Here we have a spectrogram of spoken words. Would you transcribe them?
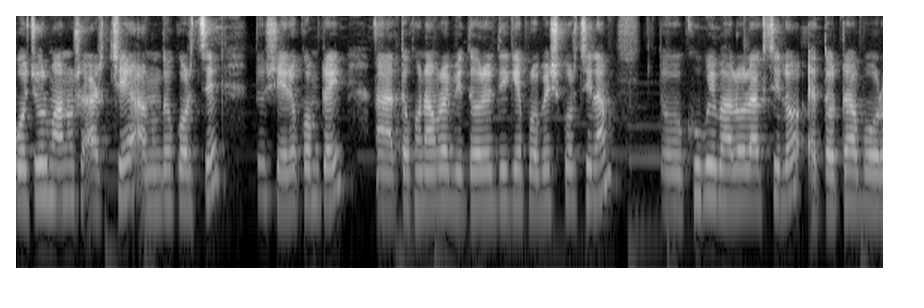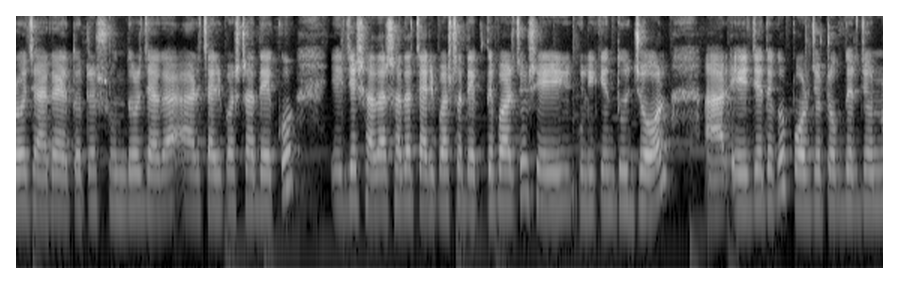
প্রচুর মানুষ আসছে, আনন্দ করছে। তো সেরকমটাই তখন আমরা ভিতরের দিকে প্রবেশ করছিলাম। তো খুবই ভালো লাগছিল। এতটা বড় জায়গা, এতটা সুন্দর জায়গা। আর চারিপাশটা দেখো, এই যে সাদা সাদা চারিপাশটা দেখতে পারছ, সেইগুলি কিন্তু জল। আর এই যে দেখো, পর্যটকদের জন্য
